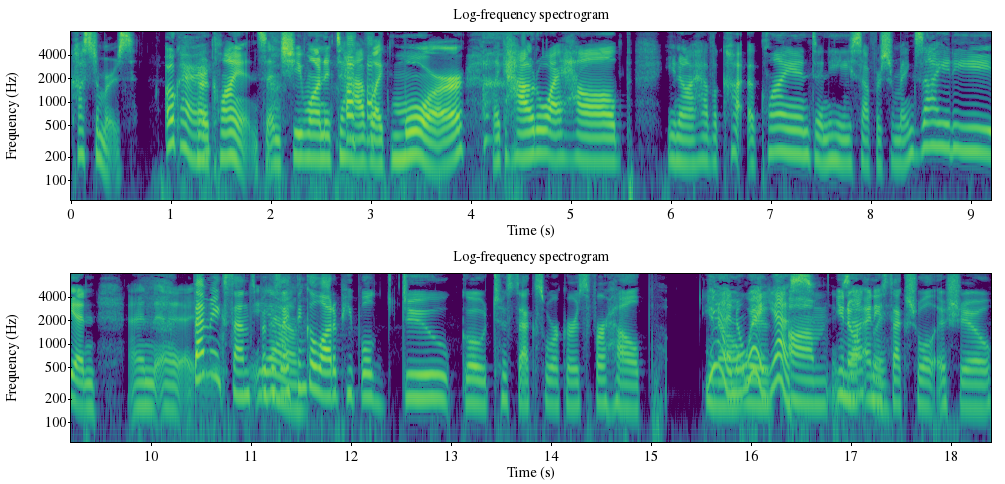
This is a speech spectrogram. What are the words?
customers Okay. her clients and she wanted to have like more like how do i help you know i have a, a client and he suffers from anxiety and and uh, That makes sense because I think a lot of people do go to sex workers for help. You Yeah, know, in a way, with, yes, Um, you know, any sexual issue,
